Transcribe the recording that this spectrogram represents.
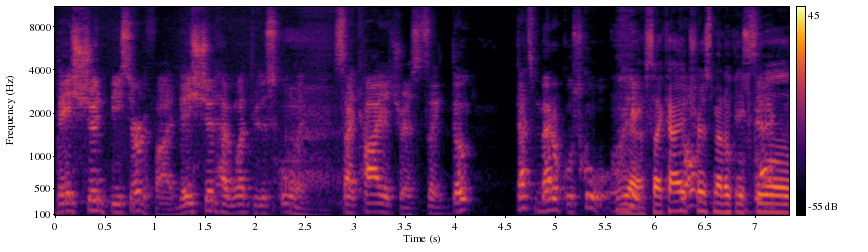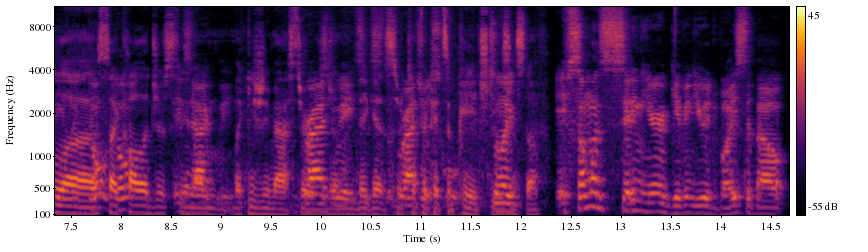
they should be certified. They should have went through the schooling. Psychiatrists, like that's medical school. Yeah, psychiatrist, medical exactly, school, uh, psychologists, exactly. you know, like usually masters, Graduates and they get certificates and. PhDs So, like, and stuff. if someone's sitting here giving you advice about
